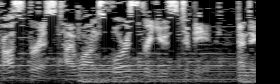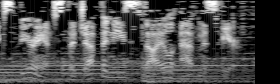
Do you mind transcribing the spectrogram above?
prosperous Taiwan's forestry used to be and experience the Japanese style atmosphere.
